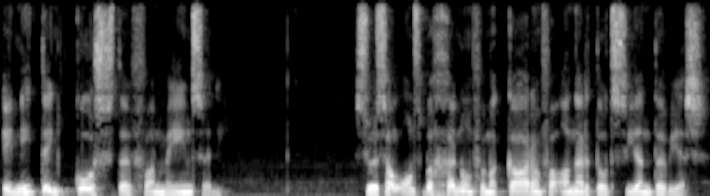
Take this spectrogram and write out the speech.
en nie ten koste van mense nie. So sal ons begin om vir mekaar en vir ander tot seën te wees.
